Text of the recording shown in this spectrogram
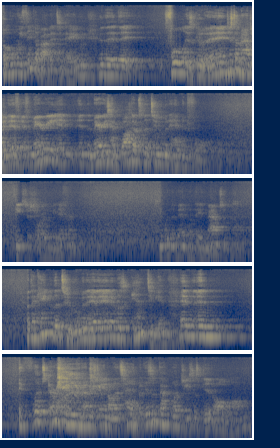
But when we think about it today, the, the, full is good. And just imagine if, if Mary and, and the Marys had walked up to the tomb and it had been full, the Easter story would be different. It wouldn't have been what they imagined. But they came to the tomb and, and, and it was empty and, and, and it flips everything we can understand on its head. But isn't that what Jesus did all along?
